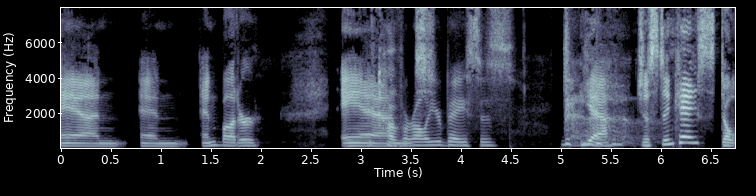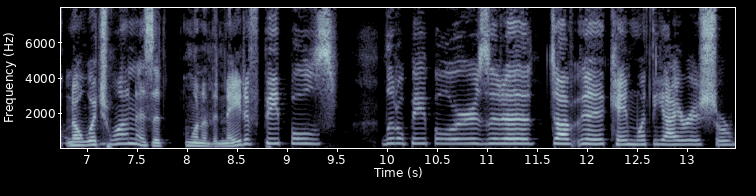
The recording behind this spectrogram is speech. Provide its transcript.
and and and butter and cover all your bases. yeah, just in case. Don't know which one. Is it one of the native peoples, little people, or is it a uh, came with the Irish? Or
